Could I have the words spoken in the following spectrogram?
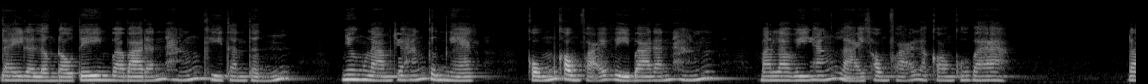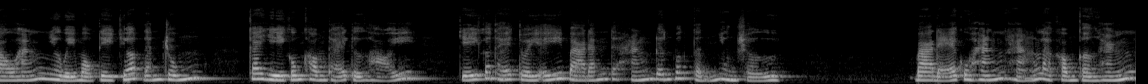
Đây là lần đầu tiên bà bà đánh hắn khi thanh tỉnh. Nhưng làm cho hắn kinh ngạc cũng không phải vì ba đánh hắn, mà là vì hắn lại không phải là con của ba. Đầu hắn như bị một tia chớp đánh trúng, cái gì cũng không thể tự hỏi, chỉ có thể tùy ý ba đánh hắn đến bất tỉnh nhân sự. Ba đẻ của hắn hẳn là không cần hắn,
